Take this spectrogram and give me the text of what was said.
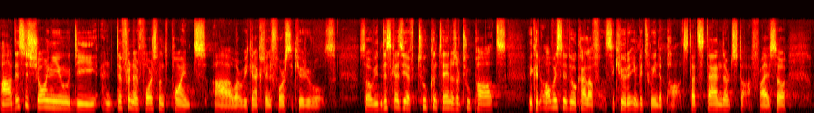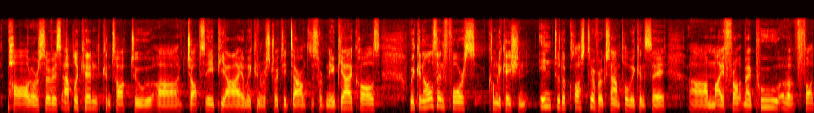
Uh, this is showing you the different enforcement points uh, where we can actually enforce security rules. So in this case, you have two containers or two pods. We can obviously do kind of security in between the pods. That's standard stuff, right? So pod or service applicant can talk to uh, jobs API and we can restrict it down to certain API calls. We can also enforce communication into the cluster. For example, we can say uh, my, front, my poo, uh,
